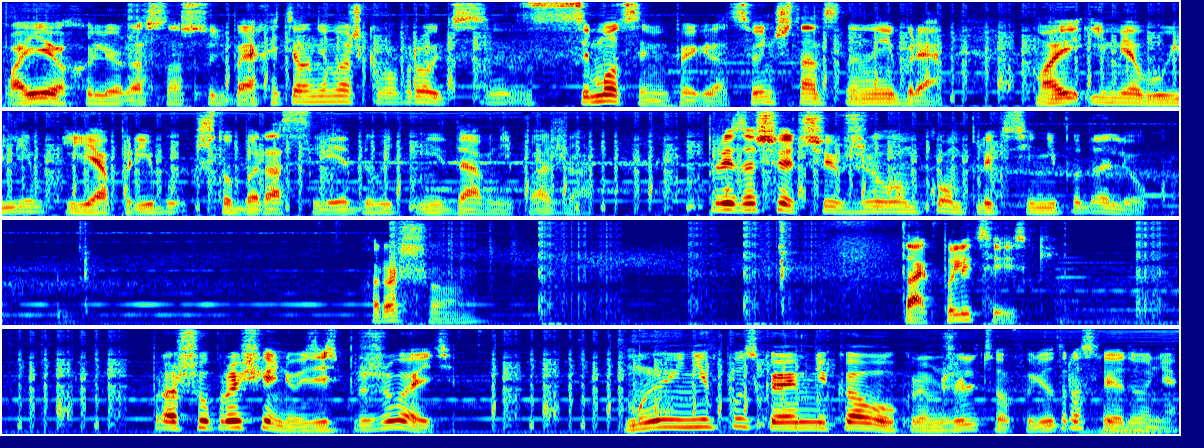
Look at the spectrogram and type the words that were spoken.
Поехали, раз наша судьба. Я хотел немножко попробовать с, с эмоциями поиграть. Сегодня 16 ноября. Мое имя Уильям, и я прибыл, чтобы расследовать недавний пожар, произошедший в жилом комплексе неподалеку. Хорошо. Так, полицейский. Прошу прощения, вы здесь проживаете? Мы не впускаем никого, кроме жильцов. Идет расследование.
